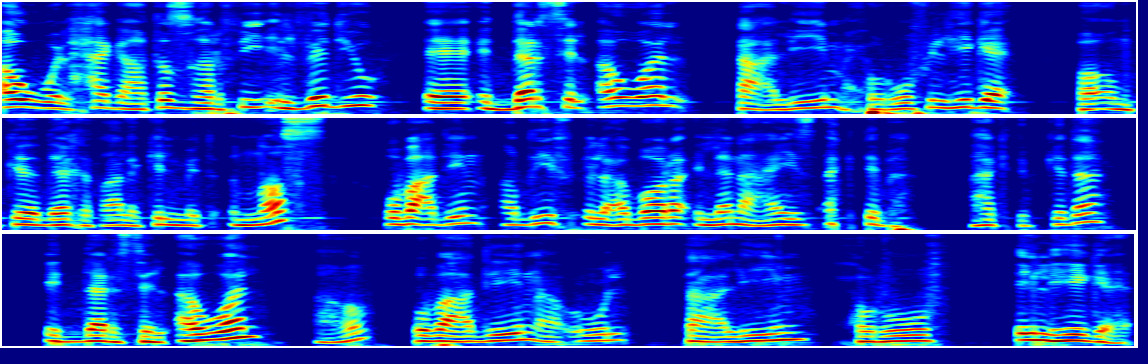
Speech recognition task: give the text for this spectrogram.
كاول حاجة هتظهر في الفيديو آه الدرس الأول تعليم حروف الهجاء. فأقوم كده ضاغط على كلمة النص وبعدين أضيف العبارة اللي أنا عايز أكتبها. هكتب كده الدرس الأول أهو وبعدين أقول تعليم حروف الهجاء.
